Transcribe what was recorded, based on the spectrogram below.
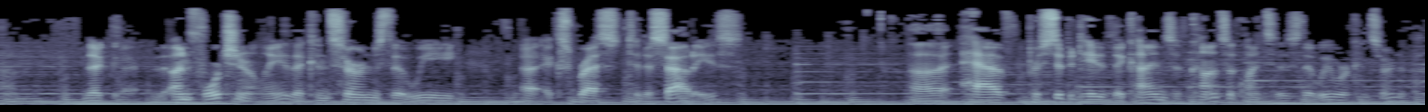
um, the, unfortunately, the concerns that we uh, expressed to the Saudis uh, have precipitated the kinds of consequences that we were concerned about.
